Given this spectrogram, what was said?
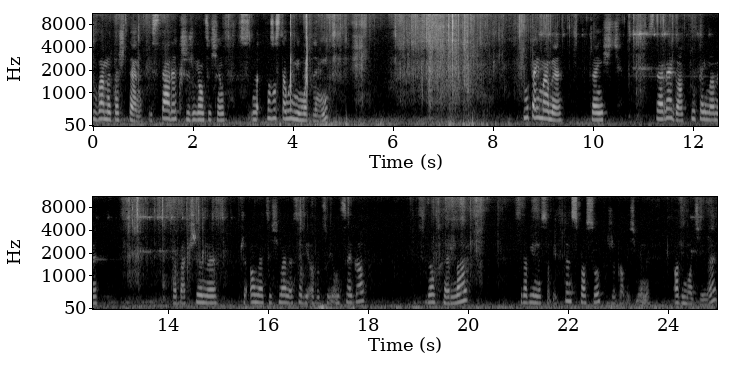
Usuwamy też ten stary, krzyżujący się z pozostałymi młodymi. Tutaj mamy część starego, tutaj mamy, zobaczymy, czy ona coś ma na sobie owocującego. Trochę ma. Zrobimy sobie w ten sposób, że go weźmiemy, odmłodzimy.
